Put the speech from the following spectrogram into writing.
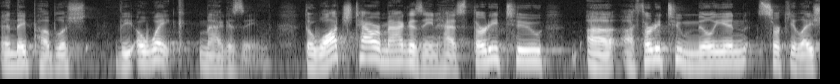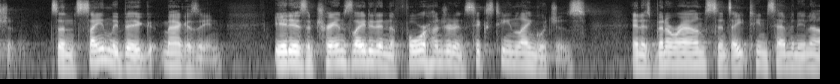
and they publish the Awake magazine. The Watchtower magazine has 32, uh, 32 million circulation. It's an insanely big magazine. It is translated into 416 languages and has been around since 1879.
